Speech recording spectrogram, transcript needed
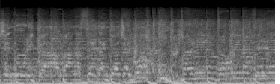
이젠 우리가 방아쇠 당겨 잘 walk Running and rolling up in it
